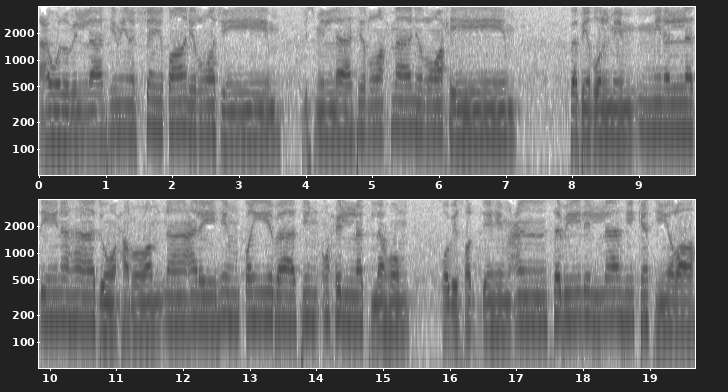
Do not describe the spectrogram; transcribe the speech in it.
أعوذ بالله من الشيطان الرجيم. بسم الله الرحمن الرحيم. فبظلم من الذين هادوا حرمنا عليهم طيبات أحلت لهم وبصدهم عن سبيل الله كثيرا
